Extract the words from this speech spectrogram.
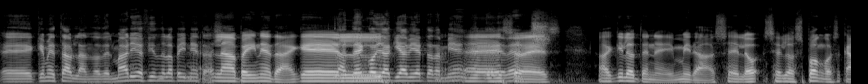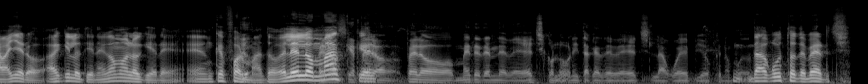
eh, ¿qué me está hablando? ¿Del Mario haciendo la peineta? La peineta, que La el- tengo yo aquí abierta también. Eso es. Aquí lo tenéis, mira, se, lo- se los pongo, caballero. Aquí lo tiene, ¿cómo lo quiere? ¿En qué formato? Él es lo Pero, más que- que pero, pero métete en The Verge, con lo bonita que es The Verge, la web, yo que no puedo. da gusto de Verge.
